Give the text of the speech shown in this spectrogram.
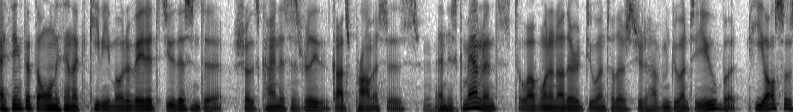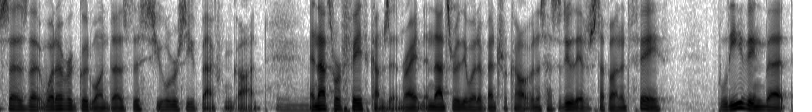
I think that the only thing that can keep me motivated to do this and to show this kindness is really God's promises Mm-hmm. and His commandments to love one another, do unto others, should have them do unto you. But He also says that whatever good one does, this you will receive back from God, Mm. and that's where faith comes in, right? And that's really what a venture Calvinist has to do. They have to step out in faith, believing that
